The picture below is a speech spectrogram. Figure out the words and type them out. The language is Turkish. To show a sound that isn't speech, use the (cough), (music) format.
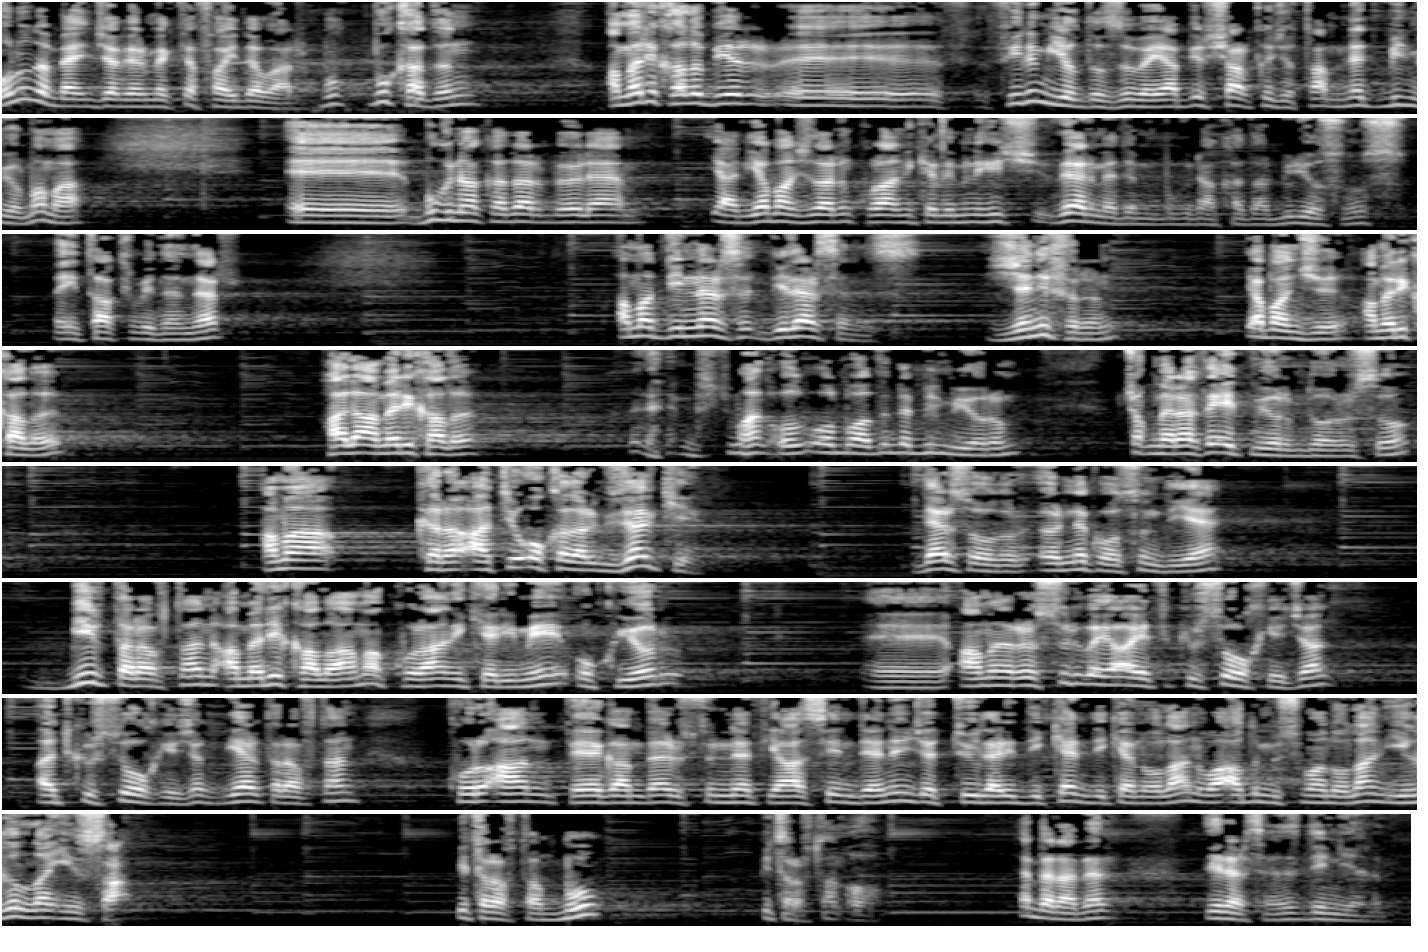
Onu da bence vermekte fayda var. Bu, bu kadın Amerikalı bir e, film yıldızı veya bir şarkıcı tam net bilmiyorum ama e, bugüne kadar böyle yani yabancıların Kur'an-ı Kerim'ini hiç vermedim bugüne kadar biliyorsunuz. Beni takip edenler. Ama dinlerse, dilerseniz Jennifer'ın yabancı, Amerikalı, hala Amerikalı, (laughs) Müslüman olmadığını da bilmiyorum. Çok merak da etmiyorum doğrusu. Ama kıraati o kadar güzel ki ders olur, örnek olsun diye bir taraftan Amerikalı ama Kur'an-ı Kerim'i okuyor. Ee, Amen Resul veya Ayet-i Kürsi okuyacak. Ayet-i Kürsi okuyacak. Diğer taraftan Kur'an, peygamber, sünnet, Yasin denince tüyleri diken diken olan ve adı Müslüman olan yığınla insan. Bir taraftan bu, bir taraftan o. Hep beraber dilerseniz dinleyelim.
